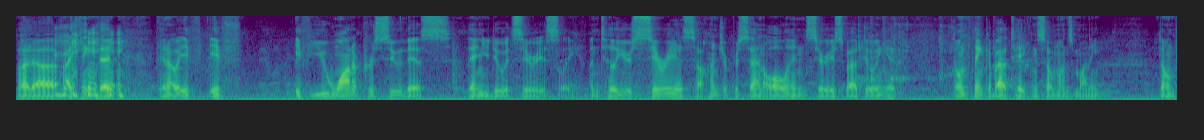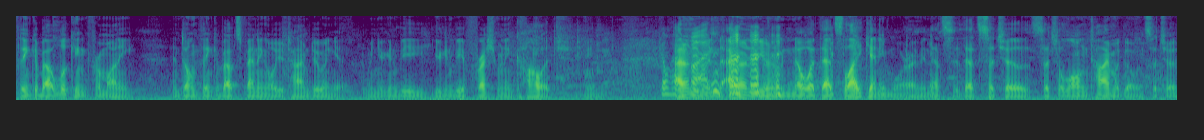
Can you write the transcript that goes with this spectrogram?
But uh, I think that you know if if if you want to pursue this, then you do it seriously. Until you're serious, 100% all in, serious about doing it, don't think about taking someone's money. Don't think about looking for money, and don't think about spending all your time doing it. I mean, you're going to be you're going to be a freshman in college. I mean, I don't fun. even I don't even know what that's like anymore. I mean, that's that's such a such a long time ago and such a,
